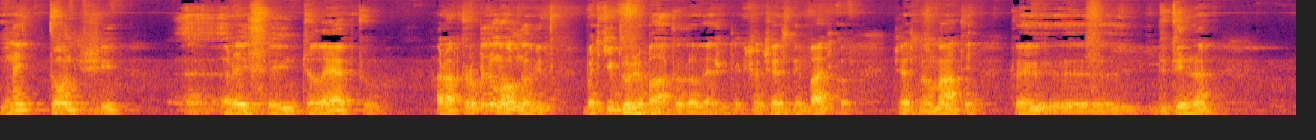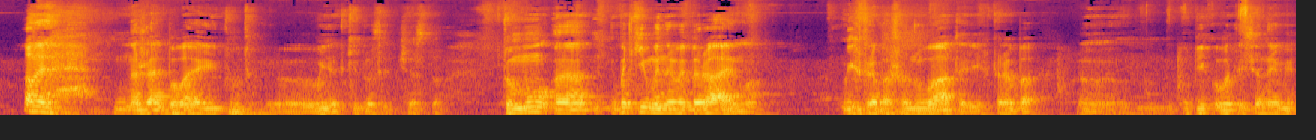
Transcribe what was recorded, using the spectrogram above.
найтонші е, риси інтелекту, характеру. Безумовно, від батьків дуже багато залежить. Якщо чесний батько, чесна мати, то е, дитина. Але, на жаль, буває і тут е, винятки досить часто. Тому е, батьків ми не вибираємо. Їх треба шанувати, їх треба опікуватися ними.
